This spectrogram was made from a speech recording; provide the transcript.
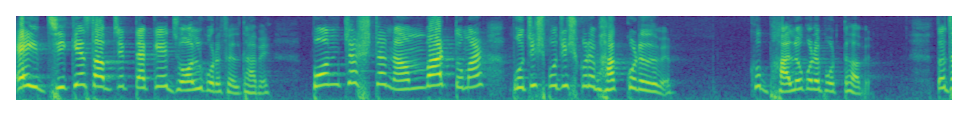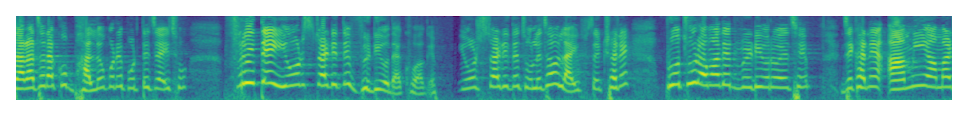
এই জিকে সাবজেক্টটাকে জল করে ফেলতে হবে। পঞ্চাশটা নাম্বার তোমার পঁচিশ পঁচিশ করে ভাগ করে দেবে। খুব ভালো করে পড়তে হবে। তো যারা যারা খুব ভালো করে পড়তে চাইছো ফ্রিতে ইওর স্টাডিতে ভিডিও দেখো আগে। ইওর স্টাডিতে চলে যাও লাইভ সেকশানে প্রচুর আমাদের ভিডিও রয়েছে, যেখানে আমি আমার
